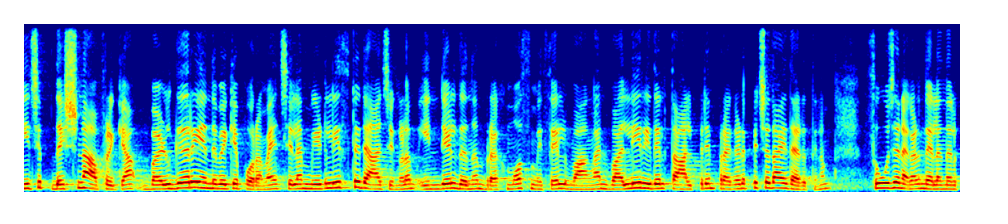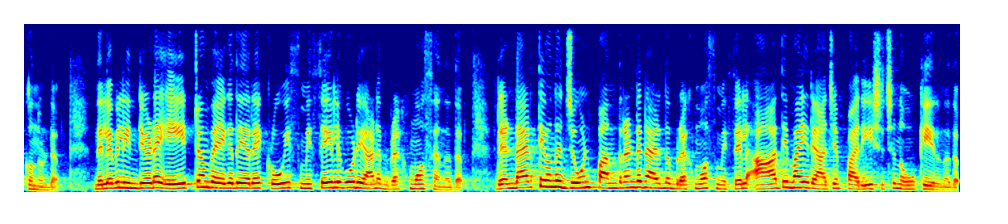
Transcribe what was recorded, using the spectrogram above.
ഈജിപ്ത് ദക്ഷിണാഫ്രിക്ക ബൾഗേറിയ എന്നിവയ്ക്ക് പുറമെ ചില മിഡിൽ ഈസ്റ്റ് രാജ്യങ്ങളും ഇന്ത്യയിൽ നിന്നും ബ്രഹ്മോസ് മിസൈൽ വാങ്ങാൻ വലിയ രീതിയിൽ താല്പര്യം പ്രകടിപ്പിച്ചതായ തരത്തിലും സൂചനകൾ നിലനിൽക്കുന്നുണ്ട്. നിലവിൽ ഇന്ത്യയുടെ ഏറ്റവും വേഗതയേറിയ ക്രൂയിസ് മിസൈൽ കൂടിയാണ് ബ്രഹ്മോസ് എന്നത്. രണ്ടായിരത്തി ഒന്ന് ജൂൺ പന്ത്രണ്ടിനായിരുന്നു ബ്രഹ്മോസ് മിസൈൽ ആദ്യമായി രാജ്യം പരീക്ഷിച്ച് നോക്കിയിരുന്നത്.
